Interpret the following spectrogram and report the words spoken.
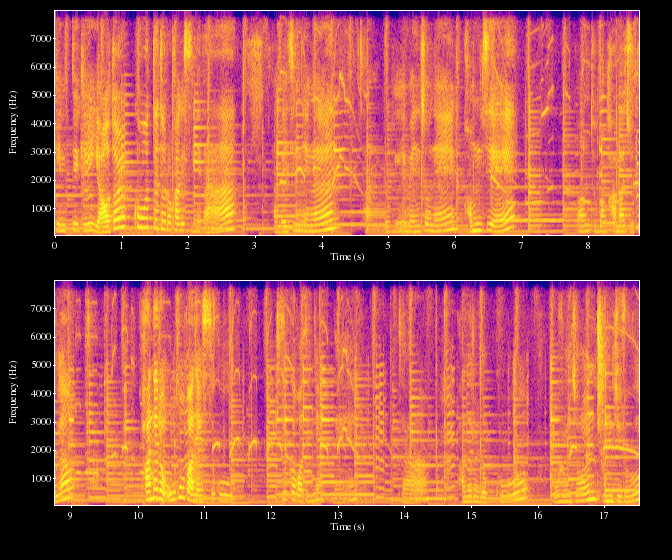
긴뜨기 8코 뜨도록 하겠습니다. 자, 매직링은 자, 여기 왼손에 검지에 두 번 감아주고요. 자, 바늘은 5호 바늘 쓰고 있을 거거든요. 네. 자, 바늘을 놓고 오른손 중지로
